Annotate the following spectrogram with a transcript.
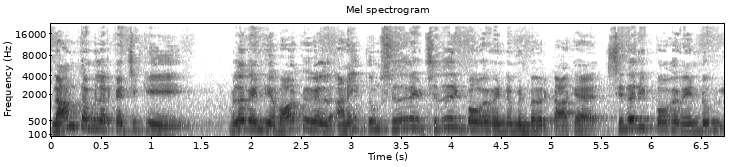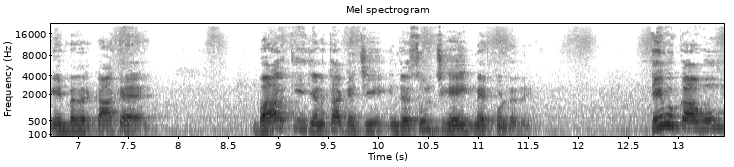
நாம் தமிழர் கட்சிக்கு விழ வேண்டிய வாக்குகள் அனைத்தும் சிதறி சிதறி போக வேண்டும் என்பதற்காக சிதறி போக வேண்டும் என்பதற்காக பாரதிய ஜனதா கட்சி இந்த சூழ்ச்சியை மேற்கொண்டது. திமுகவும்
